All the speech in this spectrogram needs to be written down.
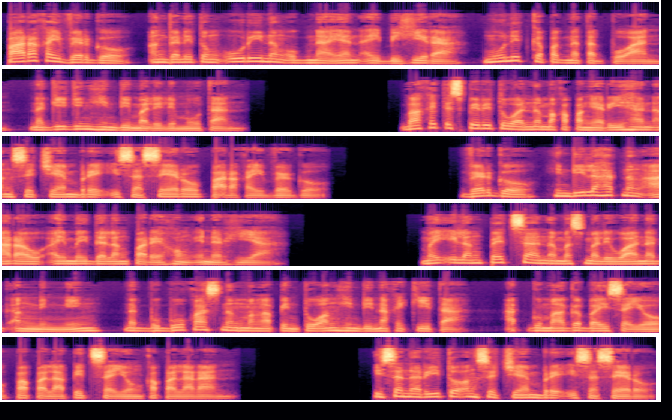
Para kay Virgo, ang ganitong uri ng ugnayan ay bihira, ngunit kapag natagpuan, nagiging hindi malilimutan. Bakit espiritual na makapangyarihan ang Setyembre 1-0 para kay Virgo? Virgo, hindi lahat ng araw ay may dalang parehong enerhiya. May ilang petsa na mas maliwanag ang ningning, nagbubukas ng mga pintuang hindi nakikita, at gumagabay sa iyo papalapit sa iyong kapalaran. Isa na rito ang Setyembre 1-0.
